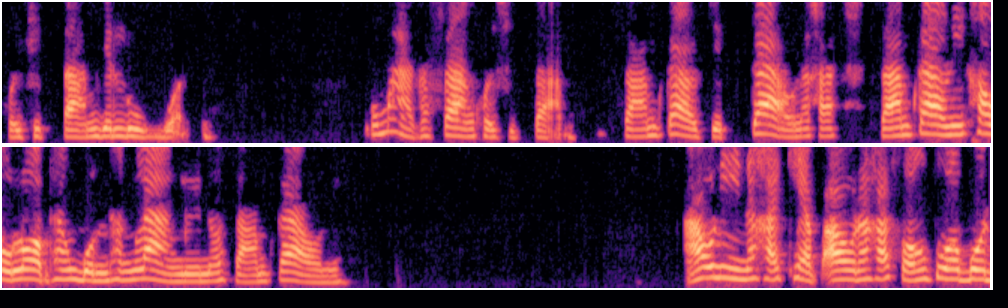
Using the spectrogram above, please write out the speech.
ข่อยสิตามยันลูกบวชโอ้มาก็สร้างข่อยสิตามสามเก้าเจ็ดเก้านะคะสามเก้านี้เข้ารอบทั้งบนทั้งล่างเลยเนาะสามเก้านี่ เอานี่นะคะแคปเอานะคะสองตัวบน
